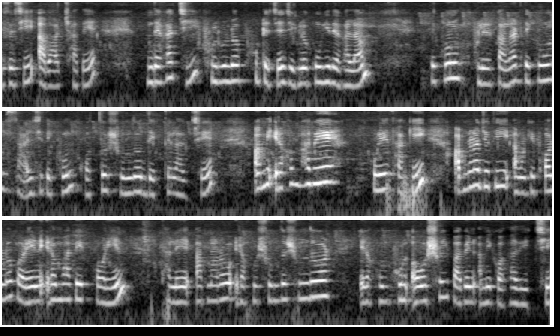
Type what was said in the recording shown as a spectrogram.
এসেছি আবার ছাদে। দেখাচ্ছি ফুলগুলো ফুটেছে, যেগুলো কুঁড়ি দেখালাম। দেখুন, ফুলের কালার দেখুন সাইজ দেখুন, কত সুন্দর দেখতে লাগছে। আমি এরকমভাবে করে থাকি। আপনারা যদি আমাকে ফলো করেন, এরকমভাবে করেন, তাহলে আপনারাও এরকম সুন্দর সুন্দর এরকম ফুল অবশ্যই পাবেন, আমি কথা দিচ্ছি।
